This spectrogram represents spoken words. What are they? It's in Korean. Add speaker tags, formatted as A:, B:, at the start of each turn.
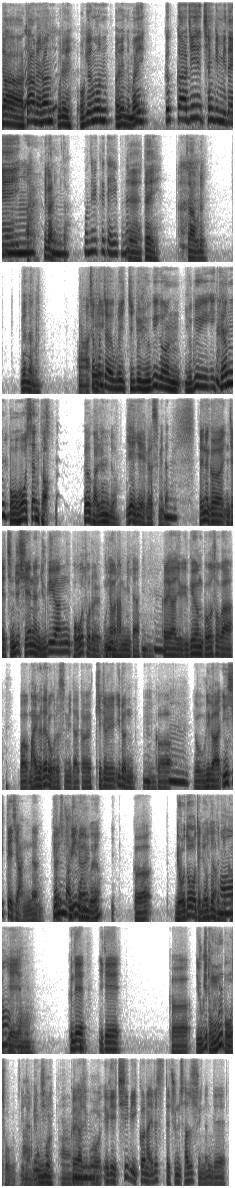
A: 자, 다음에는 우리 오경훈 의원님의 끝까지 챙깁니다
B: 음.
A: 시간입니다.
B: 오늘 그 데이구나.
A: 예, 데이. 자, 우리 위원장님.
C: 아,
A: 첫
C: 예,
A: 번째 우리 진주 유기견 유기견 보호 센터 그 관련이죠.
C: 예, 예, 그렇습니다.
B: 음.
C: 저희는 그 이제 진주시에는 유기견 보호소를 운영을 합니다.
A: 음.
C: 그래가지고 유기견 보호소가 뭐 말 그대로 그렇습니다. 그 길을 잃은
A: 음.
C: 그
B: 음.
C: 요 우리가 인식되지 않는
A: 견만 보는
C: 주인을
A: 거예요?
C: 그 묘도 됩니다.
A: 묘도 됩니까?
B: 어.
C: 예, 예.
A: 어.
C: 근데 이게 그 유기 동물 보호소입니다.
A: 아. 동물. 아.
C: 그래가지고 여기 칩이 있거나 이랬을 때 주인을 찾을 수 있는데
